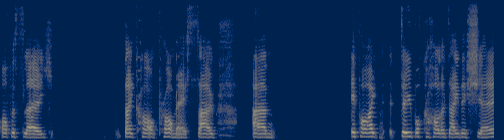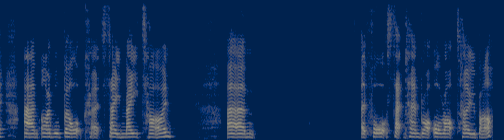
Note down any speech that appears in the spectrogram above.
obviously they can't promise. So um, if I do book a holiday this year um, I will book at say May time um, for September or October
